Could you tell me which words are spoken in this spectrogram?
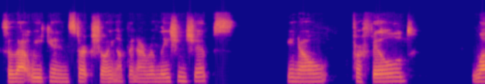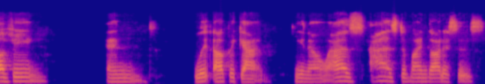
so that we can start showing up in our relationships, you know, fulfilled, loving, and lit up again, you know, as as divine goddesses,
